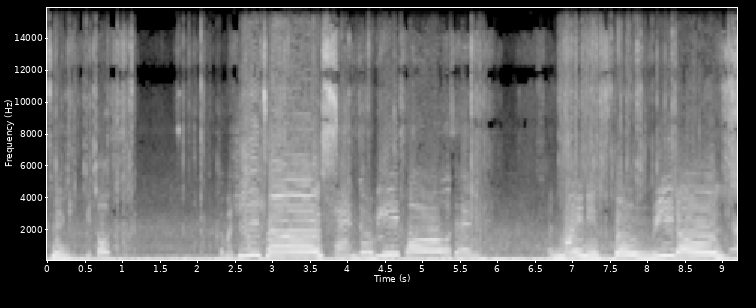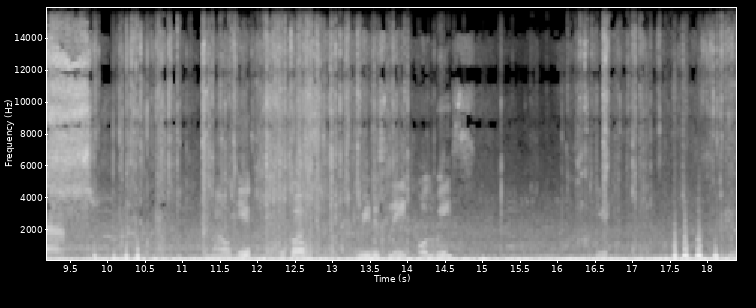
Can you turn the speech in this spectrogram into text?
Eating? Cheetos. Cheetos! And Doritos and And mine is Doritos. Yeah. now eat because Win is late always. Eat.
